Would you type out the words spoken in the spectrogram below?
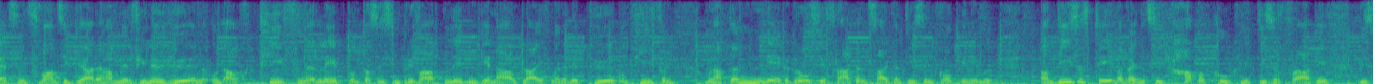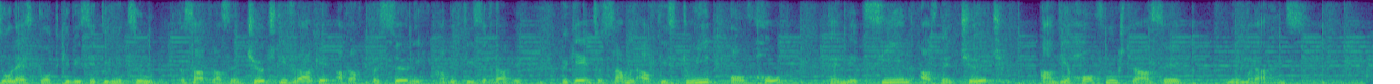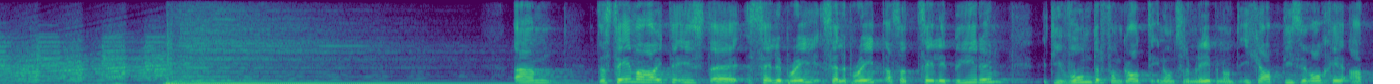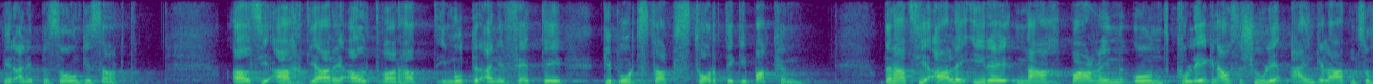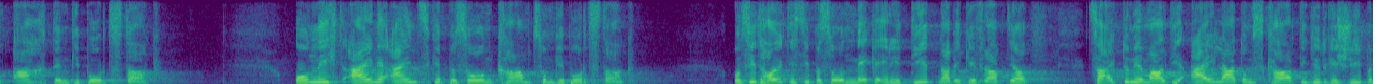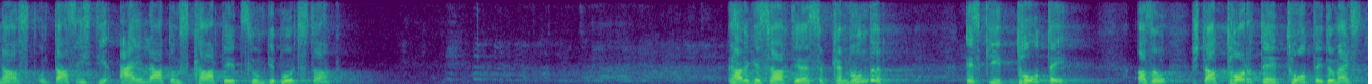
Letzten 20 Jahre haben wir viele Höhen und auch Tiefen erlebt und das ist im privaten Leben genau gleich. Man erlebt Höhen und Tiefen. Man hat dann mega große Fragenzeichen an diesem Gott im Himmel. An dieses Thema wendet sich Habakkuk mit dieser Frage, wieso lässt Gott gewisse Dinge zu? Das hat also eine Church die Frage, aber auch persönlich habe ich diese Frage. Wir gehen zusammen auf die Street of Hope, denn wir ziehen als eine Church an die Hoffnungsstraße Nummer 1. Ähm, das Thema heute ist äh, celebrate, celebrate, also zelebriere die Wunder von Gott in unserem Leben. Und ich habe diese Woche hat mir eine Person gesagt, als sie acht Jahre alt war, hat die Mutter eine fette Geburtstagstorte gebacken. Dann hat sie alle ihre Nachbarn und Kollegen aus der Schule eingeladen zum achten Geburtstag. Und nicht eine einzige Person kam zum Geburtstag. Und sieht heute ist die Person mega irritiert und habe ich gefragt, ja, zeig du mir mal die Einladungskarte, die du geschrieben hast. Und das ist die Einladungskarte zum Geburtstag. Ich habe gesagt, ja, ist kein Wunder. Es gibt Tote. Also statt Torte, Tote. Du merkst,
